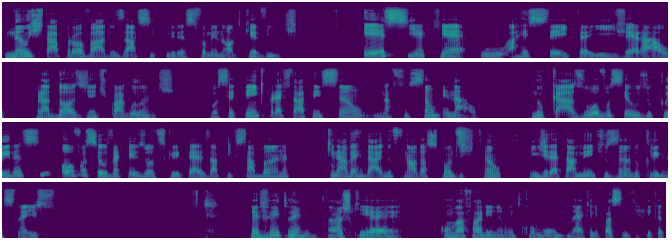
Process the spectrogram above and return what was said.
não está aprovado usar se clearance for menor do que 20. Esse é que é o, a receita aí geral para dose de anticoagulante. Você tem que prestar atenção na função renal. No caso, ou você usa o clearance, ou você usa aqueles outros critérios da Pixabana, que na verdade, no final das contas, estão indiretamente usando o clearance, não é isso? Perfeito, Remo. Eu acho que é com varfarina é muito comum, né? Aquele paciente fica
